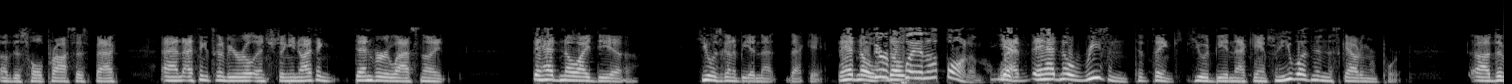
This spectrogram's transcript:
of this whole process back. And I think it's going to be real interesting. You know, I think Denver last night they had no idea he was going to be in that that game. They had no. They were no, playing up on him. Yeah, they had no reason to think he would be in that game, so he wasn't in the scouting report. Uh, the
